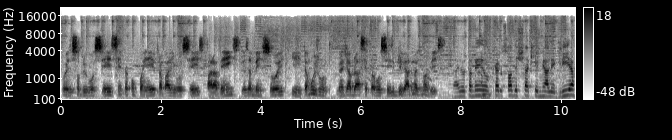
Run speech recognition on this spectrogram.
coisas sobre vocês, sempre acompanhei o trabalho de vocês. Parabéns, Deus abençoe e tamo junto. grande abraço aí para vocês e obrigado mais uma vez. Eu também eu quero só deixar aqui a minha alegria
